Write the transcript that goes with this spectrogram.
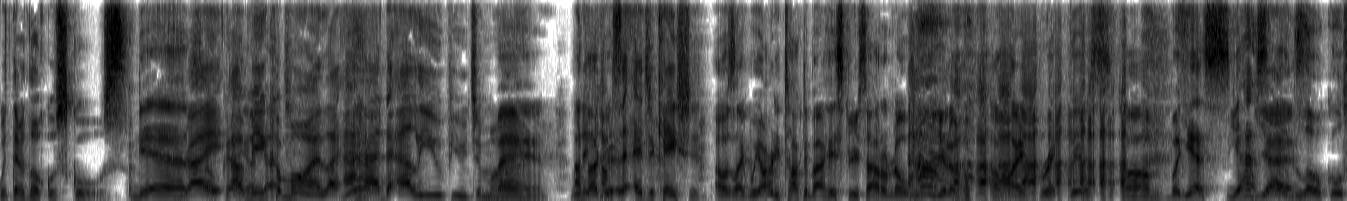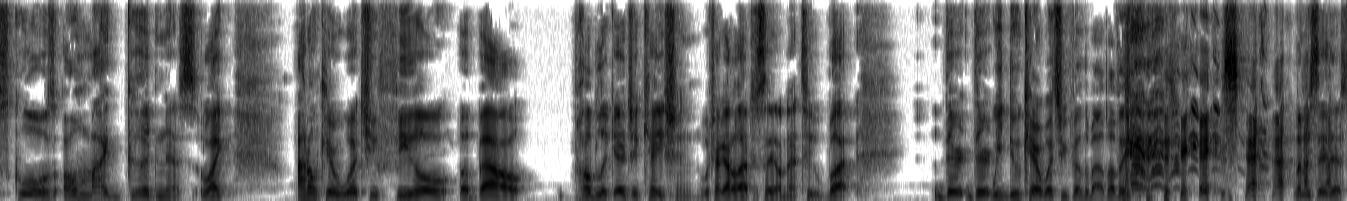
with their local schools. Yeah. Right? Okay, I mean, I come you. on. Like, yeah. I had the alley oop you, Jemar. Man. When I it comes to education. I was like, we already talked about history, so I don't know, you know, I might brick this. Um, but yes, yes, yes. local schools. Oh my goodness. Like, I don't care what you feel about public education, which I got a lot to say on that too, but there, there, we do care what you feel about public education. Let me say this:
